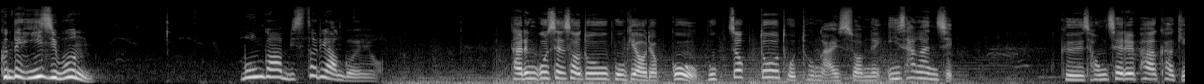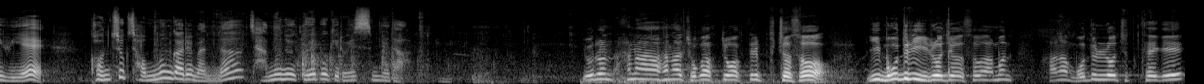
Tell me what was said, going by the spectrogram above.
근데 이 집은 뭔가 미스터리한 거예요. 다른 곳에서도 보기 어렵고 목적도 도통 알 수 없는 이상한 집. 그 정체를 파악하기 위해 건축 전문가를 만나 자문을 구해보기로 했습니다. 이런 하나하나 조각조각들이 붙여서 이 모듈이 이루어져서 하면 하나 모듈러 주택의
